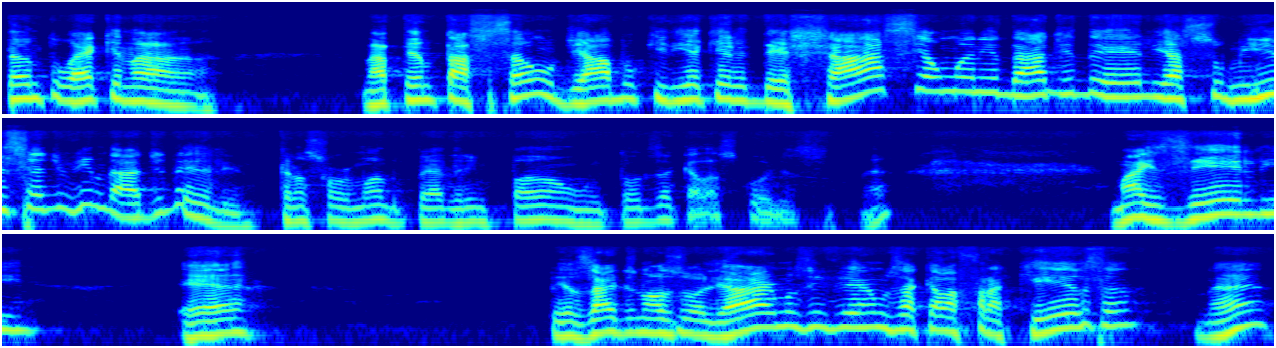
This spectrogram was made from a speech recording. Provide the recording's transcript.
tanto é que na, na tentação, o diabo queria que ele deixasse a humanidade dele e assumisse a divindade dele, transformando pedra em pão e todas aquelas coisas. Né? Mas ele é, apesar de nós olharmos e vermos aquela fraqueza né,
